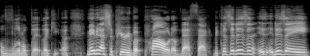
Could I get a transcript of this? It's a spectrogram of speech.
a little bit, like uh, maybe not superior but proud of that fact because it isn't. It, it is a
